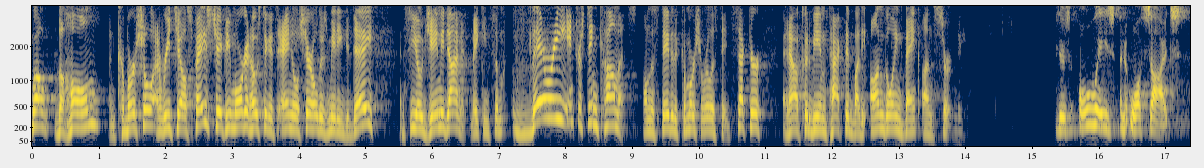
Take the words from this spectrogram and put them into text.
well, the home and commercial and retail space, JP Morgan hosting its annual shareholders meeting today, and CEO Jamie Dimon making some very interesting comments on the state of the commercial real estate sector and how it could be impacted by the ongoing bank uncertainty. There's always an offsides.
